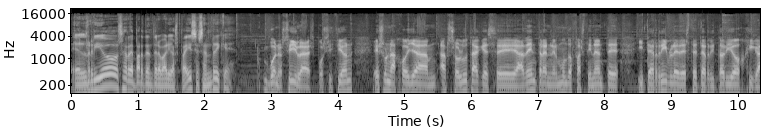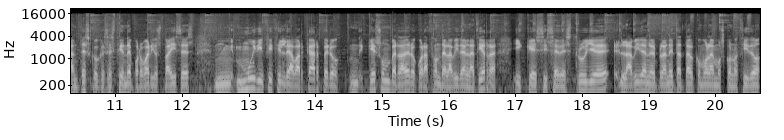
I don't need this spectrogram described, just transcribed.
el río se reparte entre varios países, Enrique. Bueno, sí, la exposición es una joya absoluta que se adentra en el mundo fascinante y terrible de este territorio gigantesco que se extiende por varios países, mm, muy difícil de abarcar, pero mm, que es un verdadero corazón de la vida en la Tierra y que si se destruye la vida en el planeta tal como la hemos conocido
